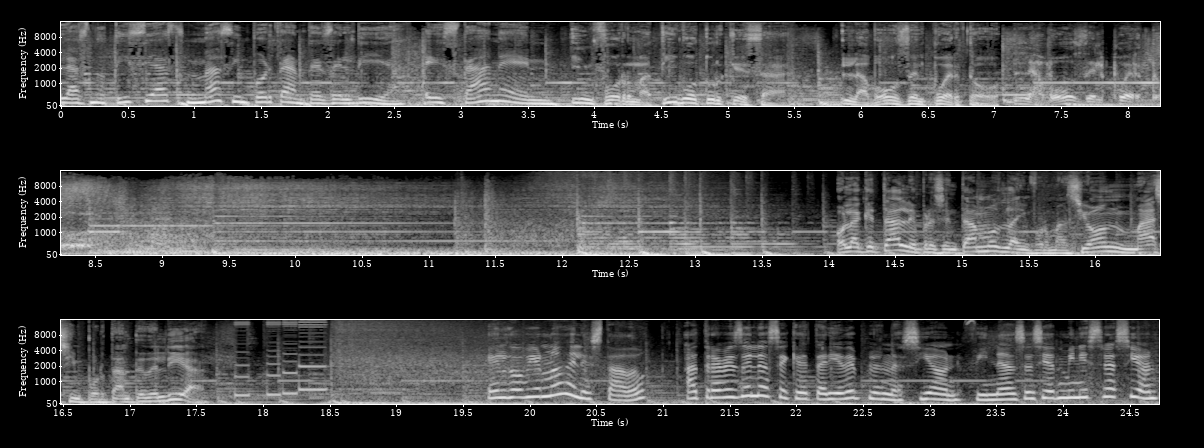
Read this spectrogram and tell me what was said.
Las noticias más importantes del día están en Informativo Turquesa, La Voz del Puerto. La Voz del Puerto. Hola, ¿qué tal? Le presentamos la información más importante del día. El gobierno del estado, a través de la Secretaría de Planación, Finanzas y Administración,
